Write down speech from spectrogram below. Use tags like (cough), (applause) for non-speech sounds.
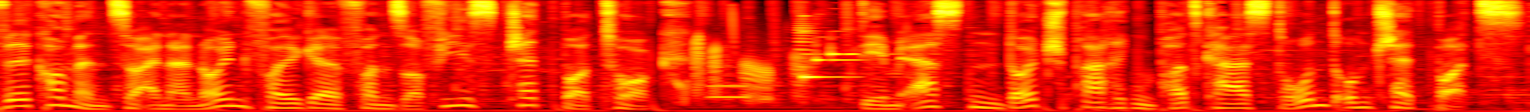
Willkommen zu einer neuen Folge von Sophies Chatbot Talk, dem ersten deutschsprachigen Podcast rund um Chatbots.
